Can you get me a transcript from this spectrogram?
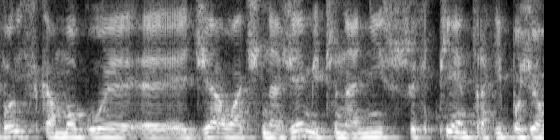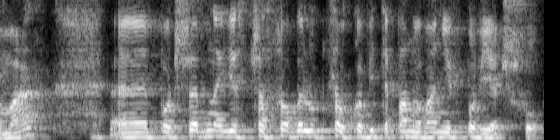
wojska mogły działać na ziemi czy na niższych piętrach i poziomach, potrzebne jest czasowe lub całkowite panowanie w powietrzu.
